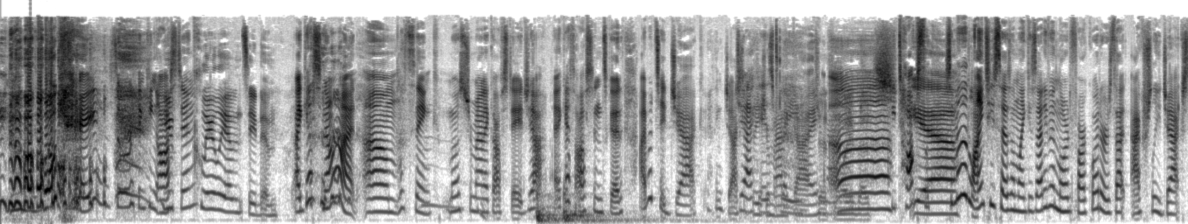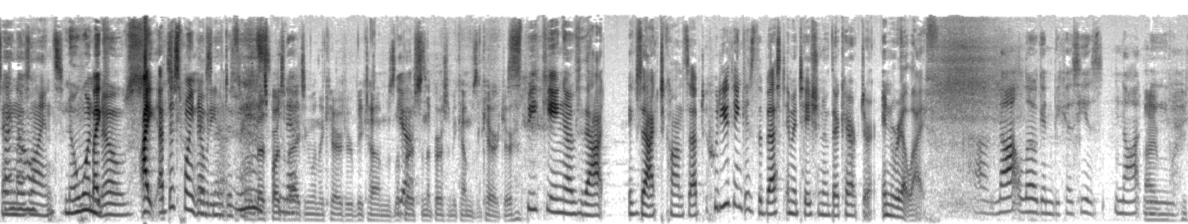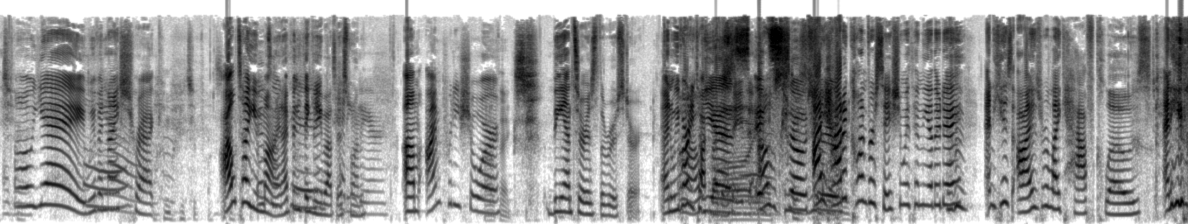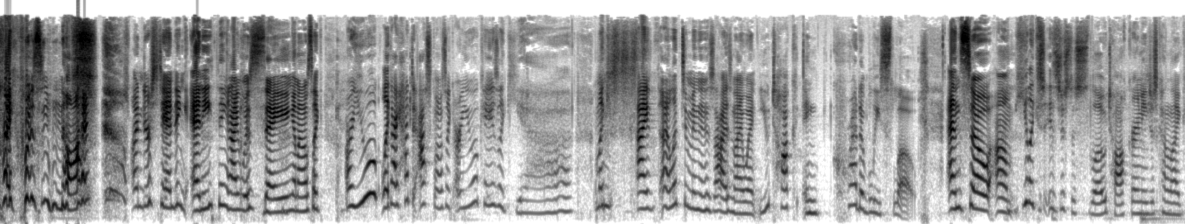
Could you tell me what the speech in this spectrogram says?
No? no. Okay. So we're thinking Austin? You clearly haven't seen him. I guess not. Um, let's think. Most dramatic off stage. Yeah, I guess Austin's good. I would say Jack. I think Jack's Jack a pretty is dramatic pretty guy. Definitely, Uh, He talks yeah. some of the lines he says. I'm like, is that even Lord Farquaad or is that actually Jack saying those lines? no one Like, knows. I at this point nobody knows. that's difference. the best parts You of acting when the character becomes the Yes. person, the person becomes the character. Speaking of that exact concept, who do you think is the best imitation of their character in real life? Um, not Logan because he is not I'm mean. ever. Oh yay! We have a nice track. I'm way too positive. I'll tell you It's mine. I've been thinking about this one. Um, I'm pretty sure Oh, thanks. the answer is the rooster. And we've already talked yes, about this. was it's gonna so true. I had a conversation with him the other day, and his eyes were like half closed, and he like was not understanding anything I was saying. And I was like, "Are you like?" I had to ask him. I was like, "Are you okay?" He's like, "Yeah." I'm like, I, I looked him in his eyes and I went, "You talk incredibly slow," and so um, he like is just a slow talker, and he just kind of like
